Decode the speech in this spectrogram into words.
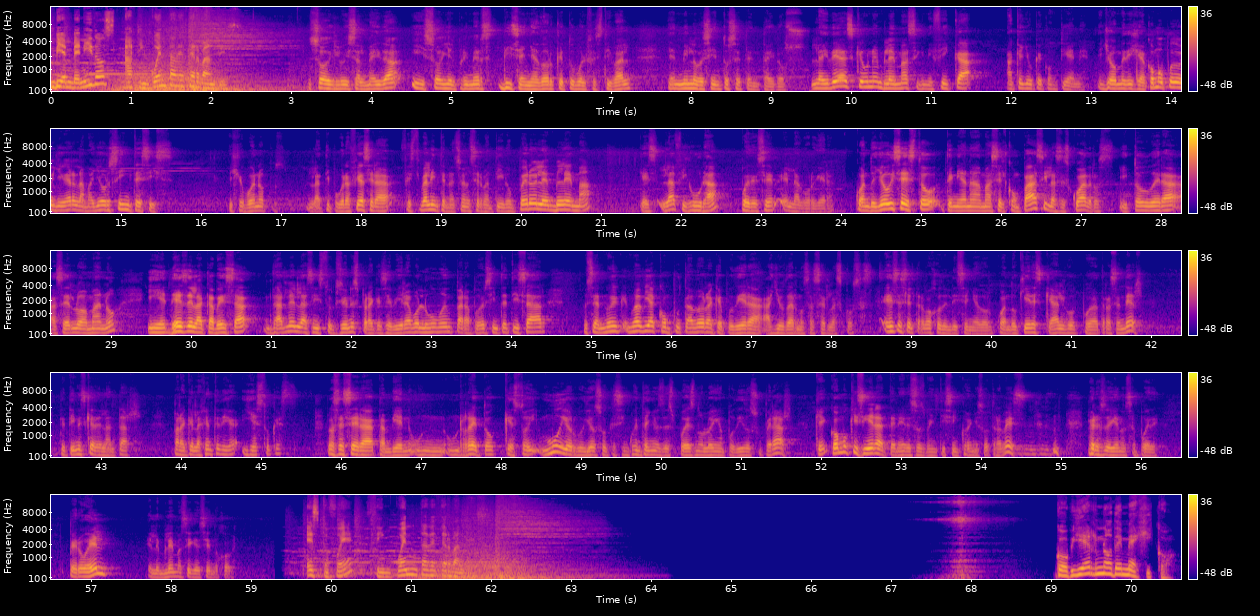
Bienvenidos a 50 de Cervantes. Soy Luis Almeida y soy el primer diseñador que tuvo el festival en 1972. La idea es que un emblema significa aquello que contiene. Yo me dije, ¿cómo puedo llegar a la mayor síntesis? Dije, bueno, pues la tipografía será Festival Internacional Cervantino, pero el emblema, que es la figura, puede ser en la gorguera. Cuando yo hice esto tenía nada más el compás y las escuadros y todo era hacerlo a mano y desde la cabeza darle las instrucciones para que se viera volumen, para poder sintetizar. O sea, no, había computadora que pudiera ayudarnos a hacer las cosas. Ese es el trabajo del diseñador, cuando quieres que algo pueda trascender. Te tienes que adelantar para que la gente diga, ¿y esto qué es? Entonces era también un, un reto que estoy muy orgulloso que 50 años después no lo hayan podido superar. Que, ¿Cómo quisiera tener esos 25 años otra vez? Pero eso ya no se puede. Pero él, el emblema sigue siendo joven. Esto fue 50 de Cervantes. Gobierno de México.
